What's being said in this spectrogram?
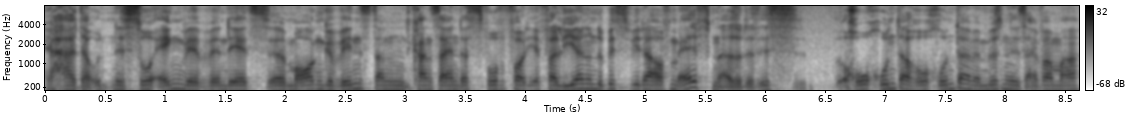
ja, da unten ist so eng, wenn du jetzt äh, morgen gewinnst, dann kann es sein, dass zwei vor dir verlieren und du bist wieder auf dem Elften. Also das ist hoch, runter, hoch, runter. Wir müssen jetzt einfach mal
